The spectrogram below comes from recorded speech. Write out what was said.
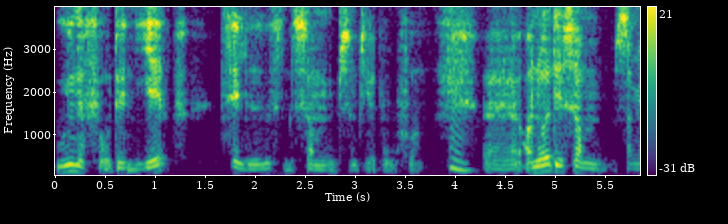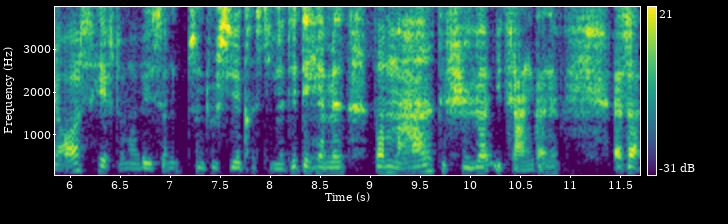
uden at få den hjælp, til ledelsen, som, som de har brug for. Mm. Øh, og noget af det, som, som jeg også hæfter mig ved, som, som du siger, Christina, det er det her med, hvor meget det fylder i tankerne. Altså,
